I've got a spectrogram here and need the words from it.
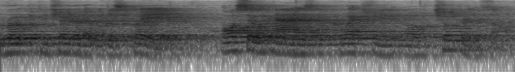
wrote the concerto that we displayed, also has a collection of children's songs.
